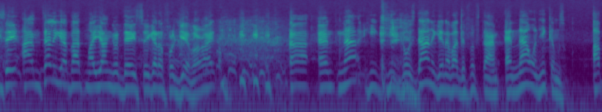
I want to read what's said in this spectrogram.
See, I'm telling you about my younger days, so you gotta forgive, all right? uh, and now he, he goes down again about the fifth time, and now when he comes up,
